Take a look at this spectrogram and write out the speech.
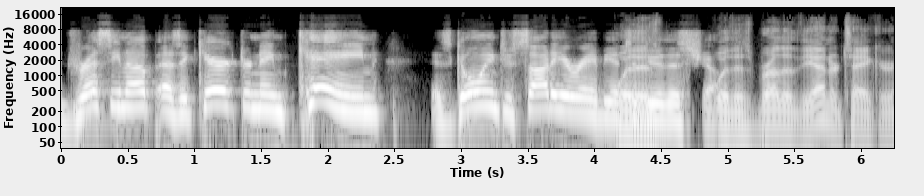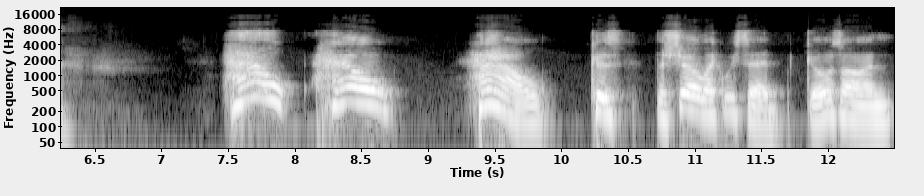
dressing up as a character named Kane, is going to Saudi Arabia With to his- do this show. with his brother, the Undertaker. how, how, how? Because the show, like we said, goes on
